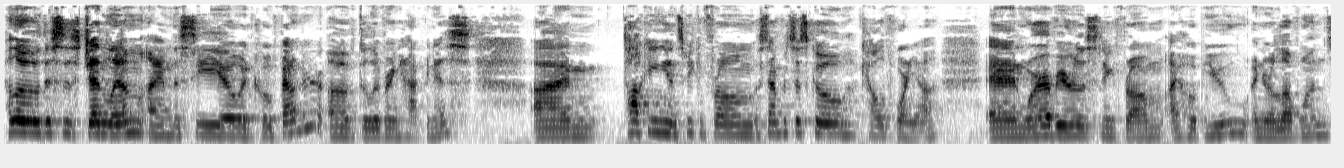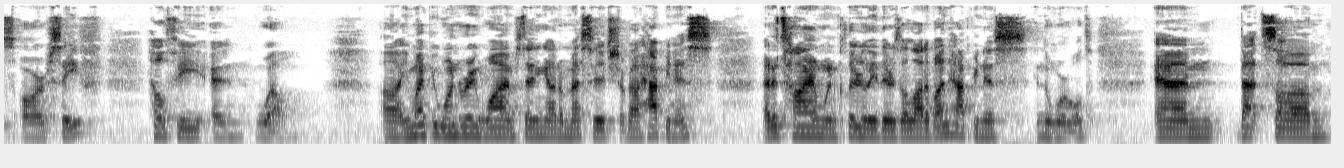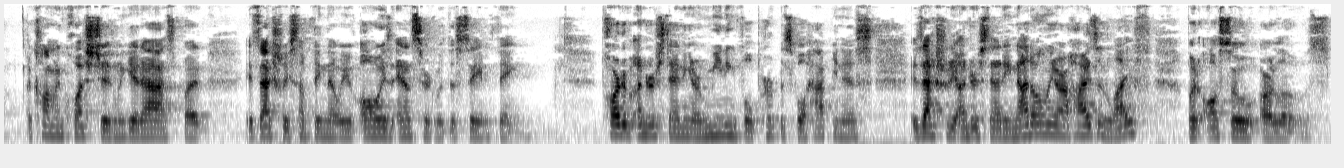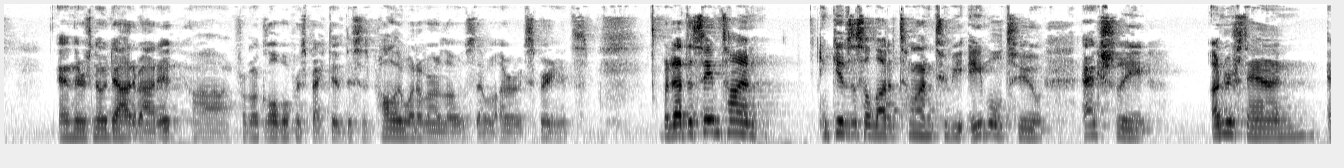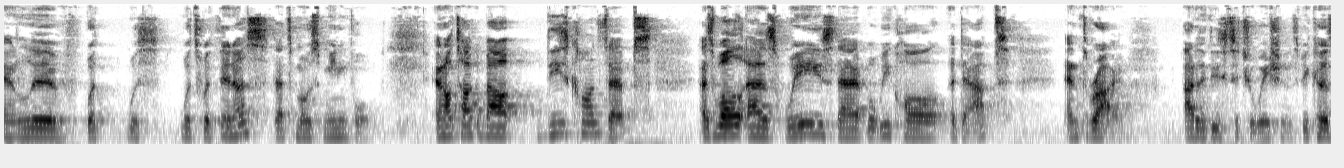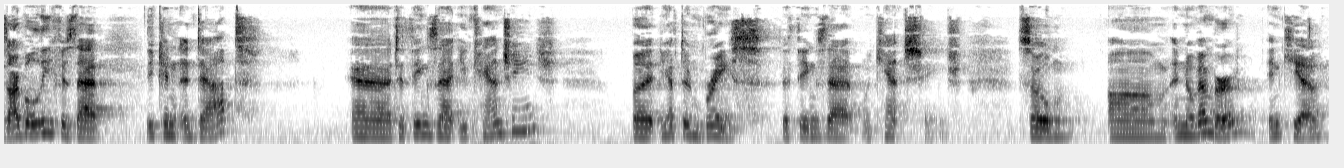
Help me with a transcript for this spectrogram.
Hello, this is Jenn Lim. I'm the CEO and co-founder of Delivering Happiness. I'm talking and speaking from San Francisco, California. And wherever you're listening from, I hope you and your loved ones are safe, healthy, and well. Uh, you might be wondering why I'm sending out a message about happiness at a time when clearly there's a lot of unhappiness in the world. And that's um, a common question we get asked, but it's actually something that we've always answered with the same thing. Part of understanding our meaningful, purposeful happiness is actually understanding not only our highs in life, but also our lows. And there's no doubt about it, uh, from a global perspective, this is probably one of our lows that we'll ever experience. But at the same time, it gives us a lot of time to be able to actually understand and live what was what's within us that's most meaningful. And I'll talk about these concepts as well as ways that what we call adapt and thrive out of these situations because our belief is that you can adapt uh, to things that you can change, but you have to embrace the things that we can't change. So um, in November in Kiev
